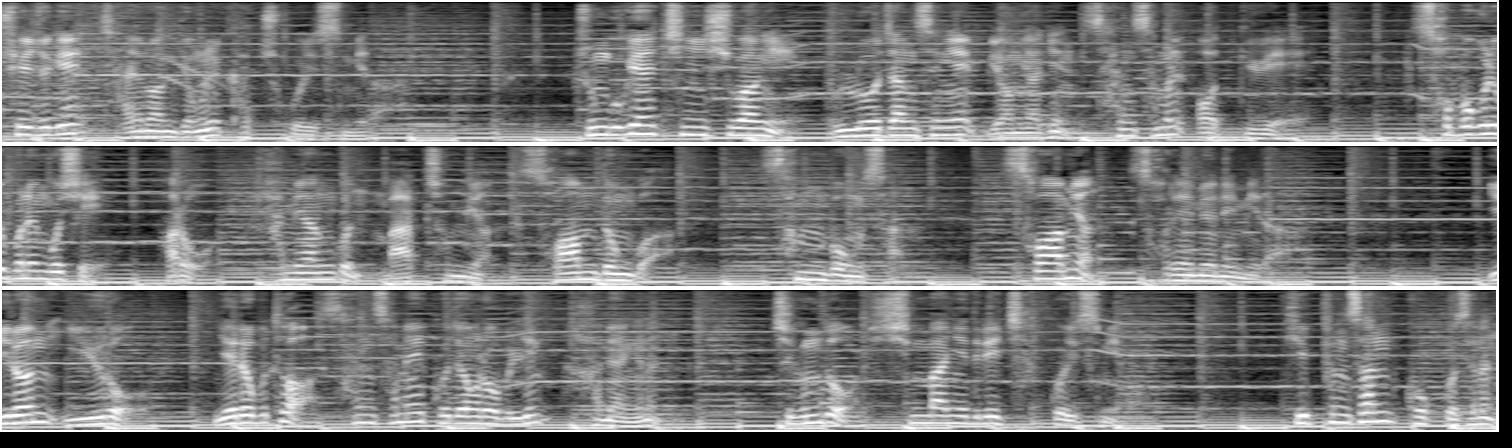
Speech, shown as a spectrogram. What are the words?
최적의 자연환경을 갖추고 있습니다. 중국의 진시황이 불로장생의 명약인 산삼을 얻기 위해 서복을 보낸 곳이 바로 함양군 마천면 서암동과 삼봉산, 서하면 설해면입니다. 이런 이유로 예로부터 산삼의 고장으로 불린 함양에는 지금도 신만이들이 찾고 있으며 깊은 산 곳곳에는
